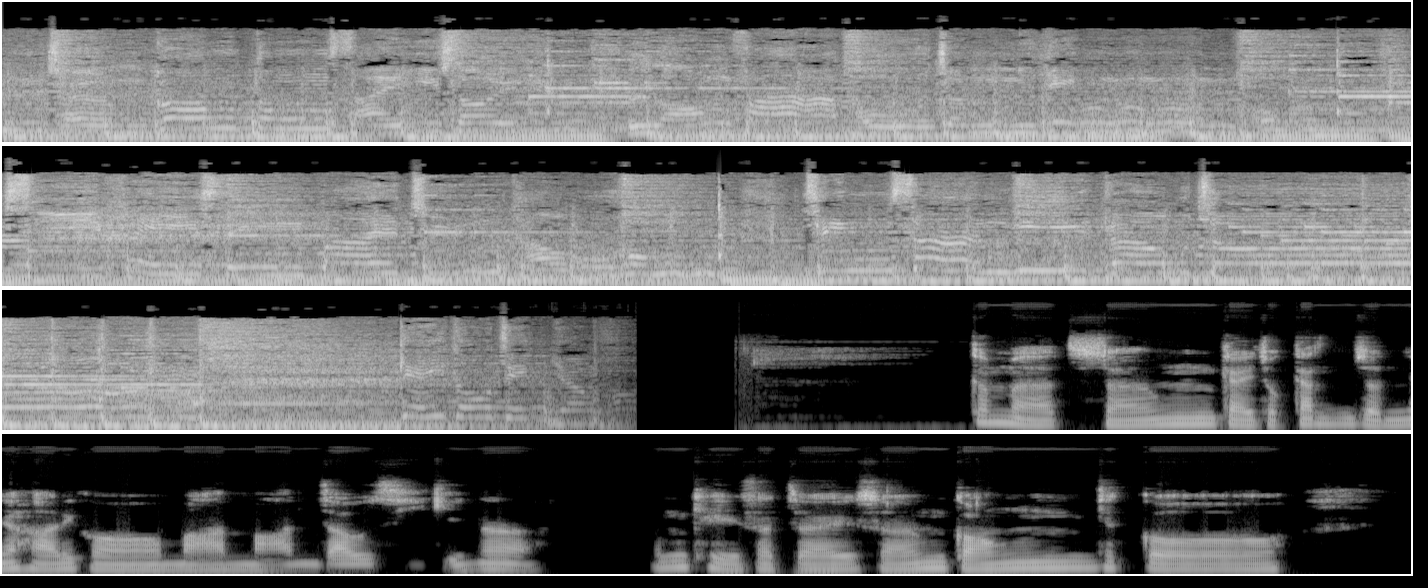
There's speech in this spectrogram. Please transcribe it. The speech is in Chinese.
长江东逝水浪花淘尽英雄是非成败转头空青山依旧在几多夕阳今日想继续跟进一下呢个慢慢周事件啦咁其实就系想讲一个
